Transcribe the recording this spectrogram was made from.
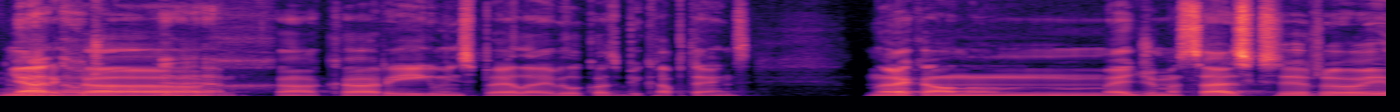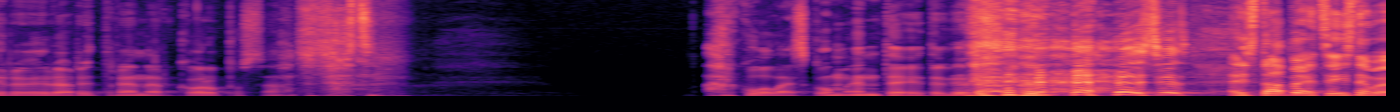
Jā, arī vienauč- jā, jā. kā, kā, kā Rīga viņa spēlēja, Vilkots bija kapteinis. Nu, Rekā, un, Eģimas Sēsks ir, ir, ir arī treneru korpusā. Ar ko lai es komentēju? es, es, Es tāpēc īstenībā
